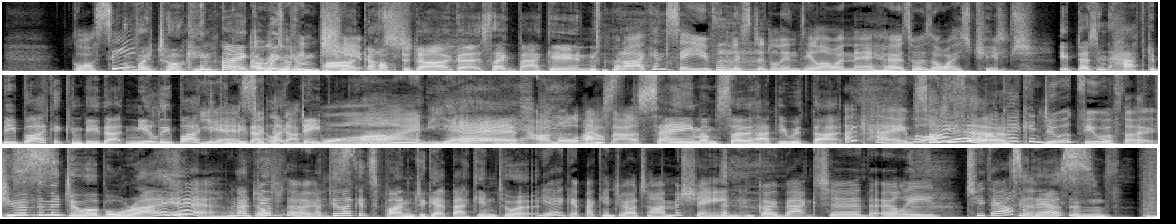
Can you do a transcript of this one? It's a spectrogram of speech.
glossy? We're talking like Are Linkin talking Park chipped? after dark. That's like back in. But I can see you've listed Lindsay Lohan there. Hers was always chipped. It doesn't have to be black. It can be that nearly black. it can be that like deep wine. plum. Yeah, Yes, I'm all about s- that. Same. I'm so happy with that. Okay, well, So, I yeah. feel like I can do a few of those. A few of them are doable, right? Yeah, I'm I feel, adopt those. I feel like it's fun to get back into it. Yeah, get back into our time machine and go back to the early 2000s. 2000s.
